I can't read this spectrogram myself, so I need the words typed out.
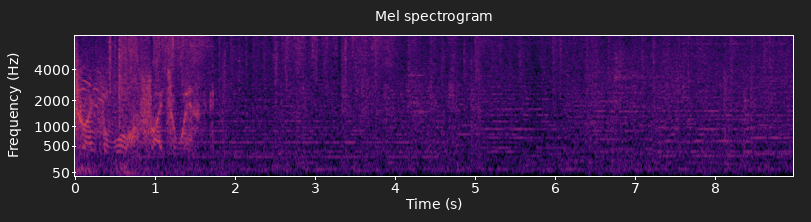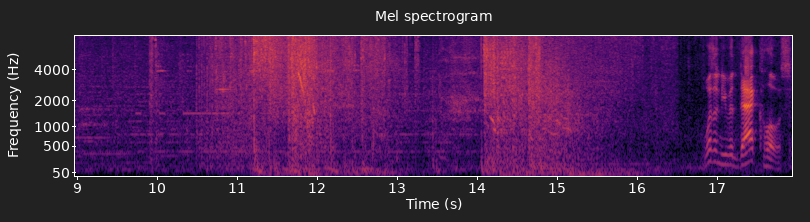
Train for war, fight to win. Wasn't even that close.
